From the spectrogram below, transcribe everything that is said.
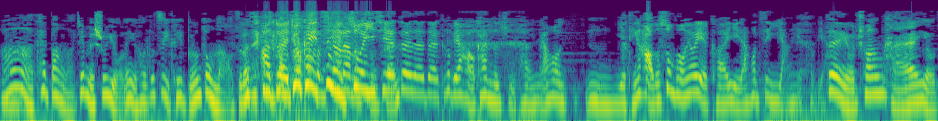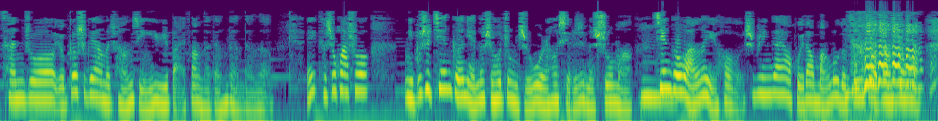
啊，太棒了！这本书有了以后，都自己可以不用动脑子了啊，对，就可以自己做一些，对。对对对，特别好看的组盆，然后嗯也挺好的，送朋友也可以，然后自己养也特别好。对，有窗台，有餐桌，有各式各样的场景，易于摆放的，等等等等。哎，可是话说，你不是间隔年的时候种植物，然后写了这本书吗？嗯间隔完了以后，是不是应该要回到忙碌的工作当中了？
